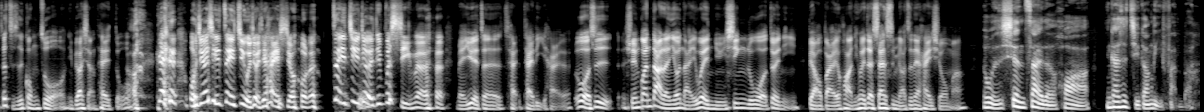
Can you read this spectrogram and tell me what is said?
这只是工作，你不要想太多。我觉得其实这一句我就已经害羞了，这一句就已经不行了。美月真的太太厉害了。如果是玄关大人有哪一位女星如果对你表白的话，你会在三十秒之内害羞吗？如果是现在的话，应该是吉冈里帆吧。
